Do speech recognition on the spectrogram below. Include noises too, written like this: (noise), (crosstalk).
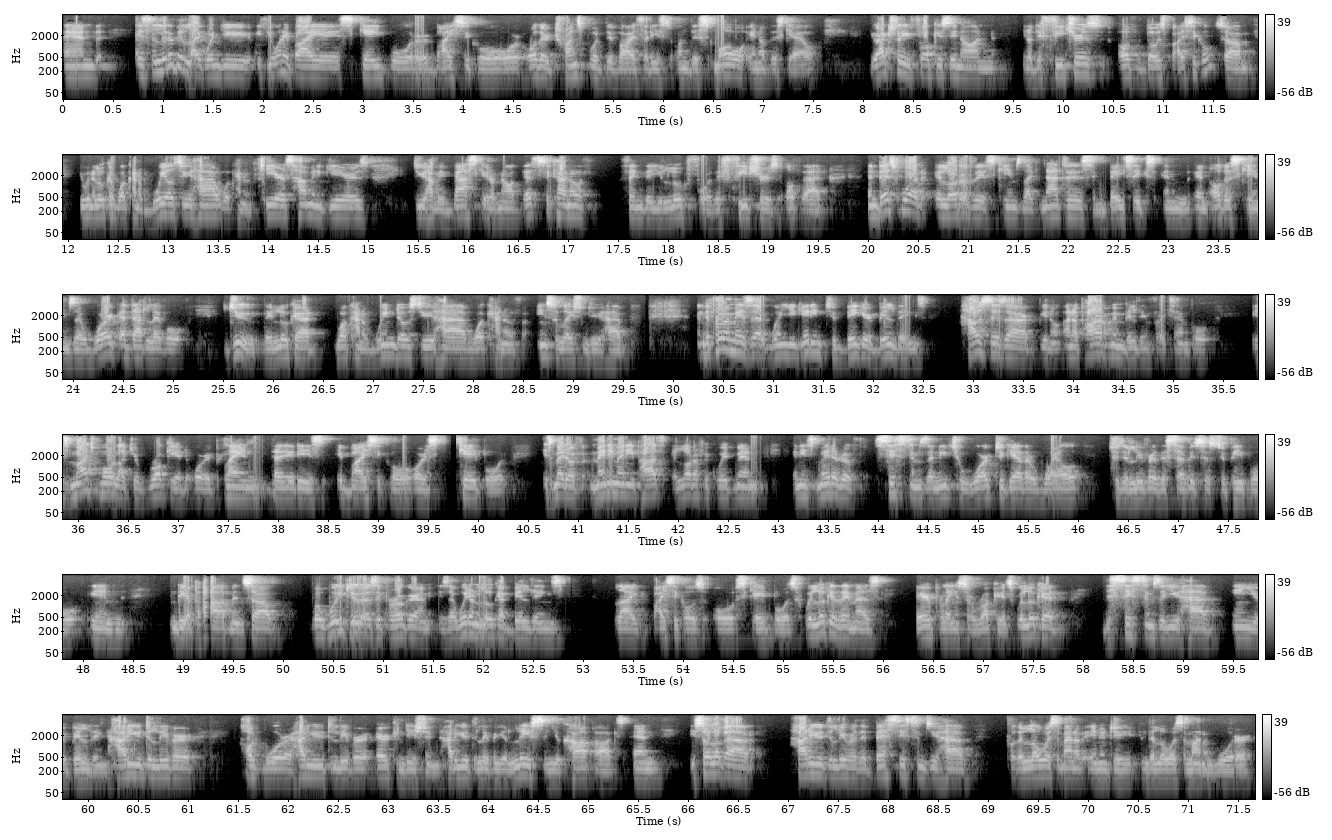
And it's a little bit like when you if you want to buy a skateboard or bicycle or other transport device that is on the small end of the scale, you're actually focusing on you know the features of those bicycles. Um, you want to look at what kind of wheels you have, what kind of gears, how many gears, do you have a basket or not? That's the kind of thing that you look for, the features of that. And that's what a lot of the schemes like NatHERS and BASIX and, and other schemes that work at that level do. They look at what kind of windows do you have, what kind of insulation do you have. And the problem is that when you get into bigger buildings, houses are, you know, an apartment building, for example, is much more like a rocket or a plane than it is a bicycle or a skateboard. It's made of many, many parts, a lot of equipment, and it's made out of systems that need to work together well to deliver the services to people in the apartment. So what we do as a program is that we don't look at buildings like bicycles or skateboards. We look at them as airplanes or rockets. We look at the systems that you have in your building. How do you deliver hot water? How do you deliver air conditioning? How do you deliver your lifts and your car parks? And it's all about how do you deliver the best systems you have for the lowest amount of energy and the lowest amount of water.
